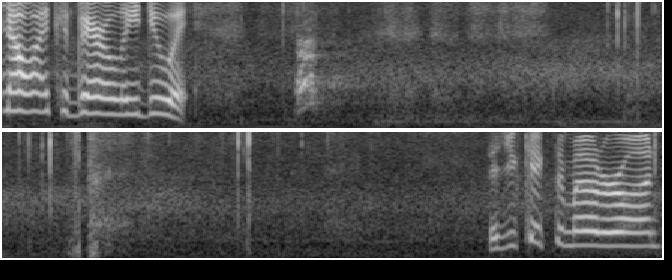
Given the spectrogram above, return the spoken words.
Now I could barely do it. Did you kick the motor on?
